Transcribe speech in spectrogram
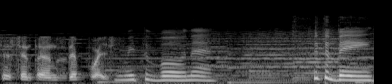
60 anos depois. Muito bom, né? Muito bem.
